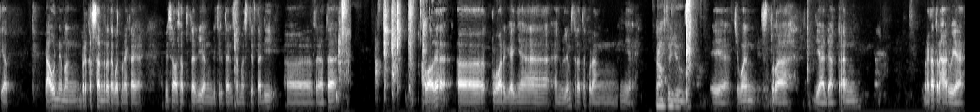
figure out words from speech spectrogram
tiap tahun emang berkesan ternyata buat mereka ya. Tapi salah satu tadi yang diceritain sama Steve tadi uh, ternyata awalnya uh, keluarganya Anne Williams ternyata kurang ini ya. Kurang setuju. Iya, cuman setelah diadakan mereka terharu ya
